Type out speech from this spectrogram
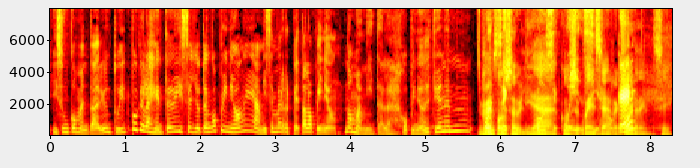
hizo un comentario, un tweet, porque la gente dice, yo tengo opinión y a mí se me respeta la opinión. No, mamita, las opiniones tienen Responsabilidad, consecuencias, recuerden, sí.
